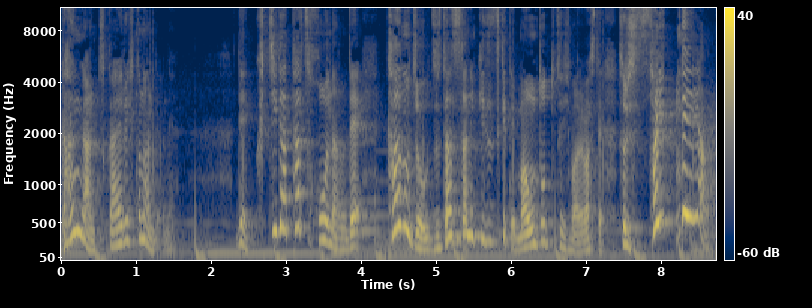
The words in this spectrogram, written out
ガンガン使える人なんだよねで口が立つ方なので彼女をズタズタに傷つけてマウントを取ってしまいましてそれ最低やん。だか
